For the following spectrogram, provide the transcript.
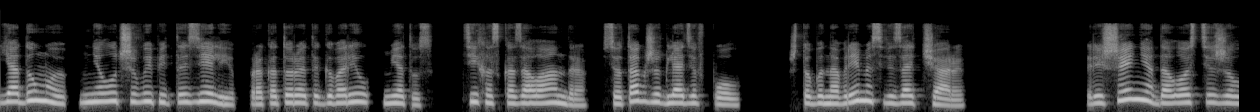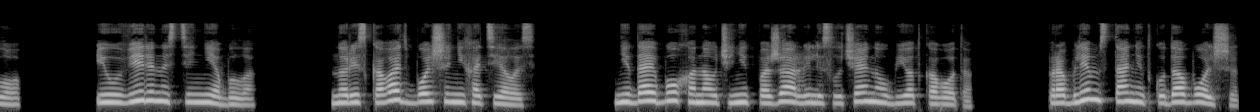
«Я думаю, мне лучше выпить то зелье, про которое ты говорил, Метус», — тихо сказала Андра, все так же глядя в пол, чтобы на время связать чары. Решение далось тяжело, и уверенности не было. Но рисковать больше не хотелось. Не дай бог она учинит пожар или случайно убьет кого-то. Проблем станет куда больше.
